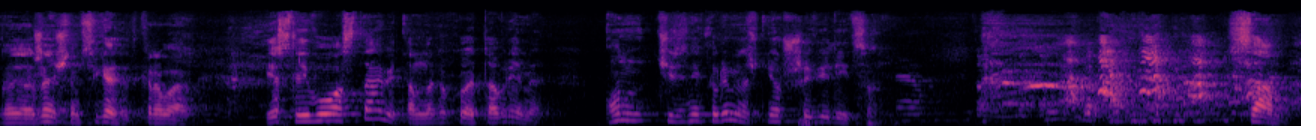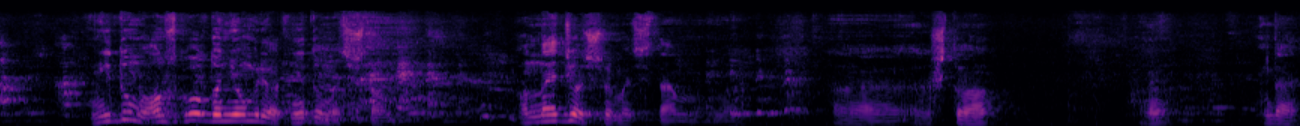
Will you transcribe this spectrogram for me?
э, женщинам всегда это открываю. Если его оставить там на какое-то время, он через некоторое время начнет шевелиться. Сам. Не думай, он с голоду не умрет, не думайте, что он. Он найдет что-нибудь там, э, что... Э, да.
